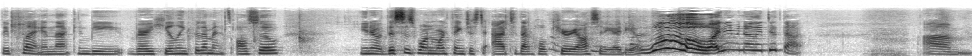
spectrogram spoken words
they play, and that can be very healing for them. And it's also you know, this is one more thing just to add to that whole curiosity idea. Whoa, I didn't even know that did that. Um,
